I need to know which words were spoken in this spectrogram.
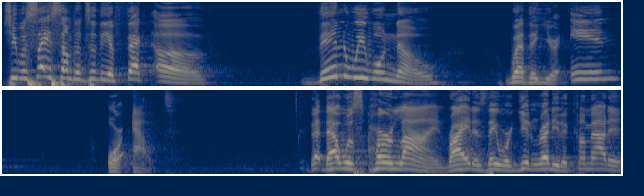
She would say something to the effect of, then we will know whether you're in or out. That, that was her line, right? As they were getting ready to come out and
